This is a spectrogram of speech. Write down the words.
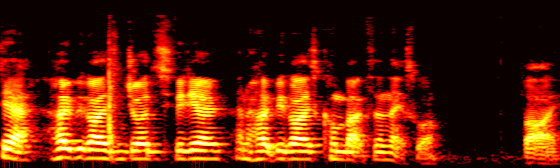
So yeah, hope you guys enjoyed this video and I hope you guys come back for the next one. Bye.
